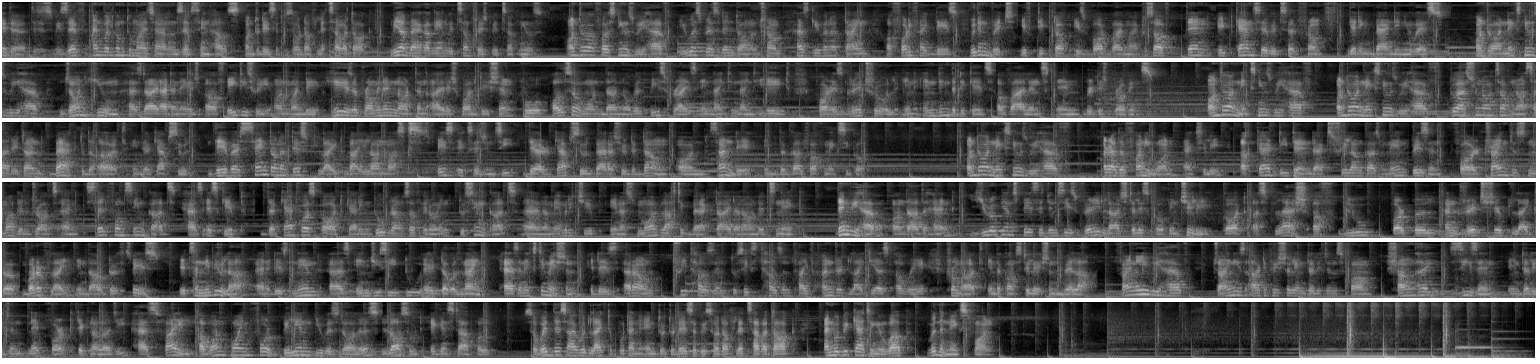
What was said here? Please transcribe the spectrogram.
Hey there, this is Vizef and welcome to my channel Zef's In House. On today's episode of Let's Have a Talk, we are back again with some fresh bits of news. On to our first news, we have US President Donald Trump has given a time of 45 days within which, if TikTok is bought by Microsoft, then it can save itself from getting banned in US. On to our next news, we have John Hume has died at an age of 83 on Monday. He is a prominent Northern Irish politician who also won the Nobel Peace Prize in 1998 for his great role in ending the decades of violence in British province. On to our next news, we have on to our next news, we have two astronauts of NASA returned back to the Earth in their capsule. They were sent on a test flight by Elon Musk's SpaceX agency. Their capsule parachuted down on Sunday into the Gulf of Mexico. On to our next news, we have a rather funny one, actually. A cat detained at Sri Lanka's main prison for trying to smuggle drugs and cell phone SIM cards has escaped. The cat was caught carrying 2 grams of heroin, 2 SIM cards, and a memory chip in a small plastic bag tied around its neck. Then we have, on the other hand, European Space Agency's very large telescope in Chile caught a splash of blue, purple, and red shaped like a butterfly in the outer space. It's a nebula and it is named as NGC 2899. As an estimation, it is around 3000 to 6500 light years away from Earth in the constellation Vela. Finally, we have Chinese artificial intelligence firm Shanghai Zhizhen Intelligent Network Technology has filed a 1.4 billion US dollars lawsuit against Apple. So, with this, I would like to put an end to today's episode of Let's Have a Talk and we'll be catching you up with the next one.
